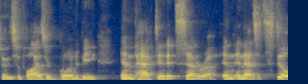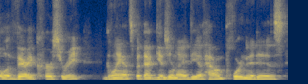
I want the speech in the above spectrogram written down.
food supplies are going to be impacted, et cetera. And and that's still a very cursory glance, but that gives you an idea of how important it is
